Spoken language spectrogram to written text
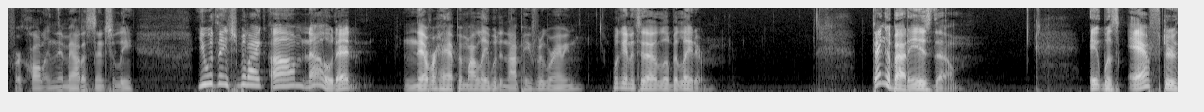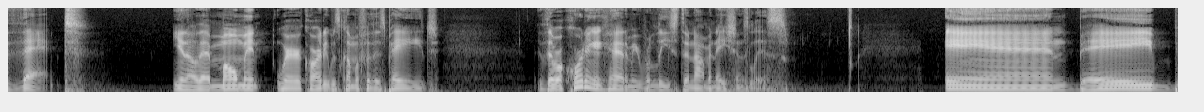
for calling them out essentially. You would think she'd be like, um, no, that never happened. My label did not pay for the Grammy. We'll get into that a little bit later. Thing about it is though, it was after that, you know, that moment where Cardi was coming for this page the Recording Academy released the nominations list. And baby,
